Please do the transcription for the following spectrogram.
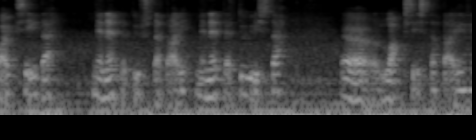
vaikka siitä menetetystä tai menetetyistä ö, lapsista tai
